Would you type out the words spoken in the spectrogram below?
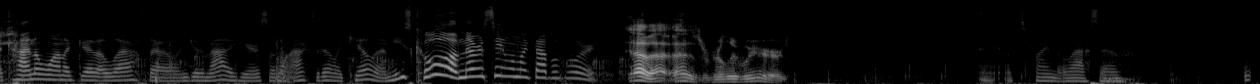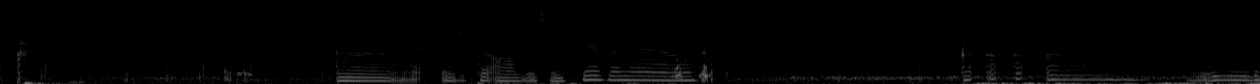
I kind of want to get a lasso and get him out of here so I don't accidentally kill him. He's cool. I've never seen one like that before. yeah, that that is really weird. Alright, let's find the lasso. We'll just put all this in here for now. Uh, uh, uh, uh. Lead.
